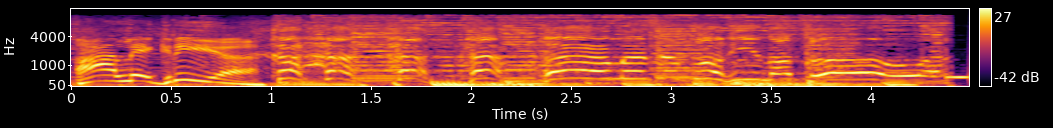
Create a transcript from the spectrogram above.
alegria. ah, mas eu tô rindo à toa.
